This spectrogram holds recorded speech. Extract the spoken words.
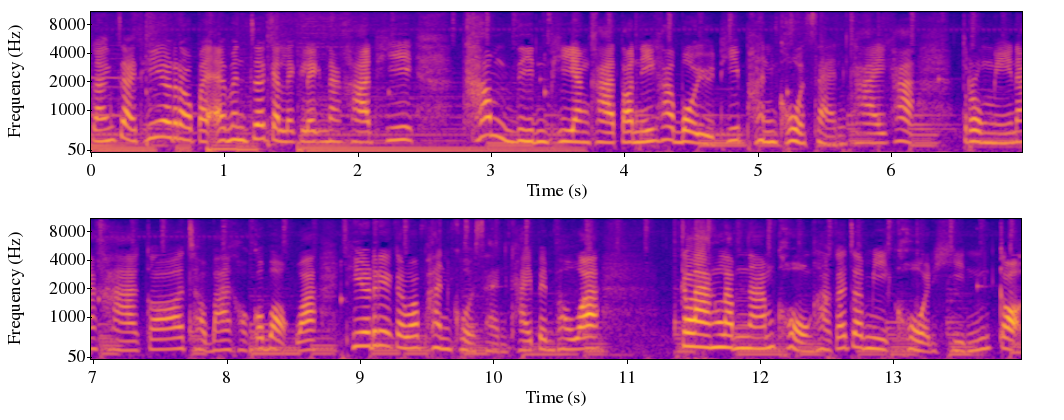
หลังจากที่เราไปแอดเวนเจอร์กันเล็ก ๆนะคะ ที่ถ้ำดินเพียงค่ะ ตอนนี้ค่ะโบอยู่ที่พันโขดแสนไคค่ะ ตรงนี้นะคะก็ชาวบ้านเขาก็บอกว่าที่เรียกกันว่าพันโขดแสนไคเป็นเพราะว่า กลางลำน้ำโขงค่ะก็จะมีโขดหินเกาะ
